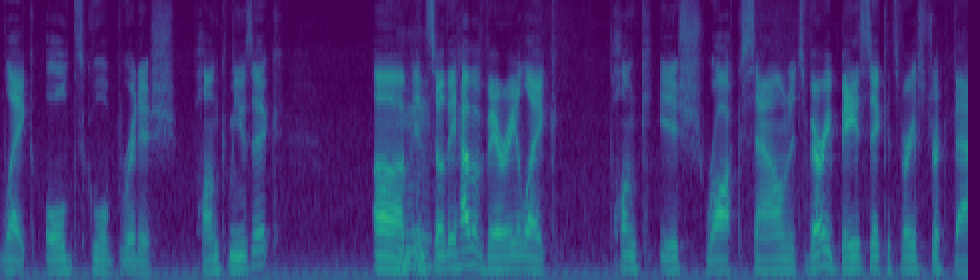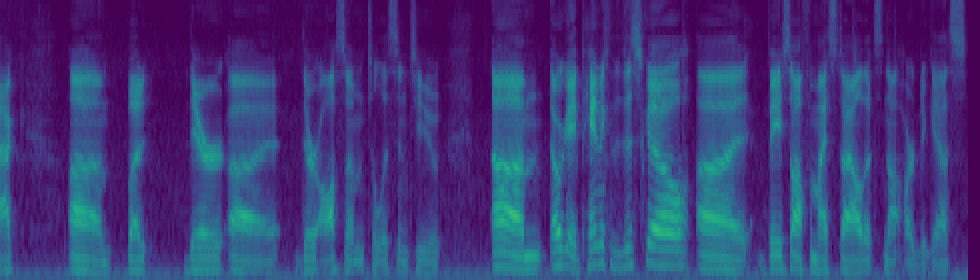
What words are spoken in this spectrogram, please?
like old school British punk music. Um, and so they have a very like punk-ish rock sound. It's very basic. It's very stripped back, um, but they're uh, they're awesome to listen to. Um, okay, Panic at the Disco, uh, based off of my style. That's not hard to guess.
